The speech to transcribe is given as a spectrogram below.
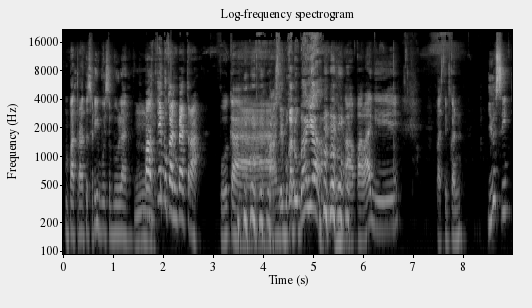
400 ribu sebulan. Hmm. pasti bukan Petra. Bukan. Pasti bukan Ubaya. Apalagi pasti bukan UC.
